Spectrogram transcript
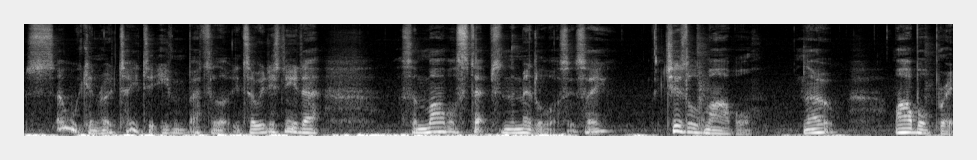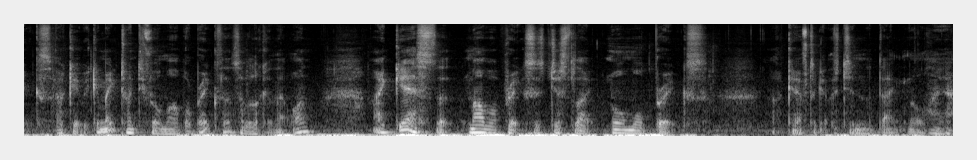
So we can rotate it even better. So we just need a some marble steps in the middle. What's it say? Chiseled marble. No, Marble bricks. Okay, we can make 24 marble bricks. Let's have a look at that one. I guess that marble bricks is just like normal bricks. Okay, I have to get the in the dank null here.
